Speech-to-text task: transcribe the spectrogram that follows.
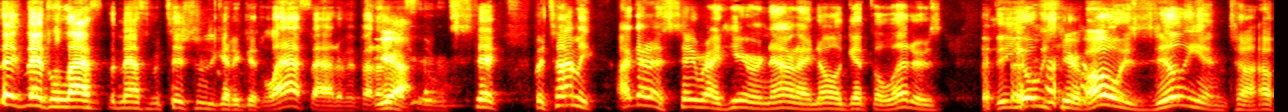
that laugh. The mathematicians would get a good laugh out of it, but I yeah, it would stick. But Tommy, I gotta say right here and now, and I know I'll get the letters. That you always hear, of, oh, a zillion, to-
